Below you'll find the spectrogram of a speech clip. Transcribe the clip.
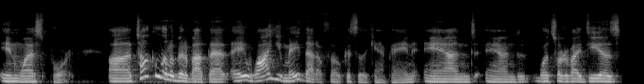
in Westport. Uh, talk a little bit about that. A, why you made that a focus of the campaign, and and what sort of ideas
